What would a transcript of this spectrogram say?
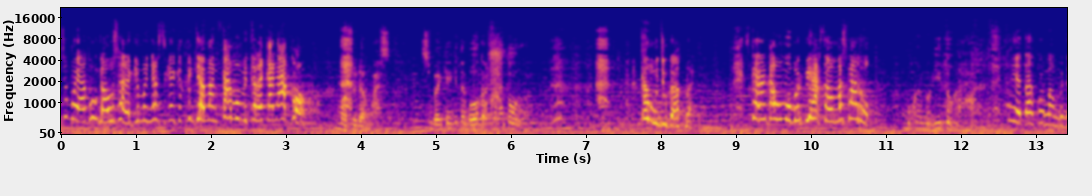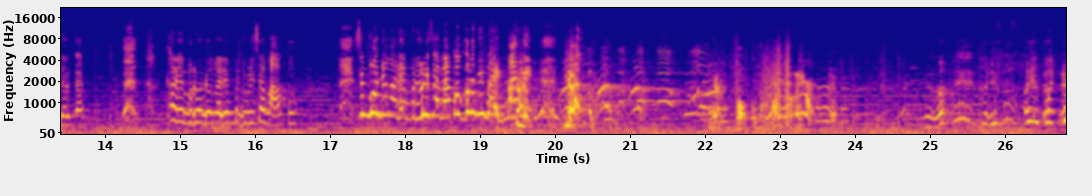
Supaya aku gak usah lagi menyaksikan kekejaman kamu menceraikan aku. Mas sudah mas. Sebaiknya kita bawa Kavina turun. Kamu juga, Akbar. Sekarang kamu mau berpihak sama Mas Faruk. Bukan begitu kak. Ternyata aku emang bener kan? Kalian berdua udah gak ada yang peduli sama aku. Semua udah gak ada yang peduli sama aku. Aku lebih baik mati. Ayo, ayo Tanda,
